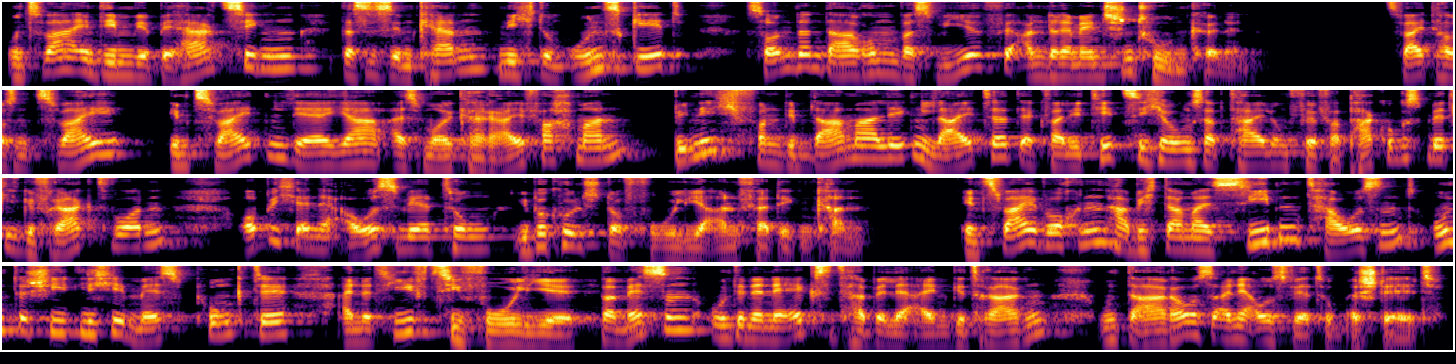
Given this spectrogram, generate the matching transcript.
Und zwar indem wir beherzigen, dass es im Kern nicht um uns geht, sondern darum, was wir für andere Menschen tun können. 2002, im zweiten Lehrjahr als Molkereifachmann, bin ich von dem damaligen Leiter der Qualitätssicherungsabteilung für Verpackungsmittel gefragt worden, ob ich eine Auswertung über Kunststofffolie anfertigen kann. In zwei Wochen habe ich damals 7000 unterschiedliche Messpunkte einer Tiefziehfolie vermessen und in eine Excel-Tabelle eingetragen und daraus eine Auswertung erstellt.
